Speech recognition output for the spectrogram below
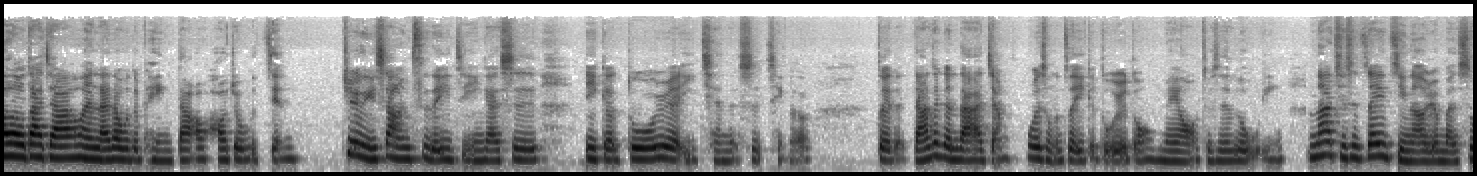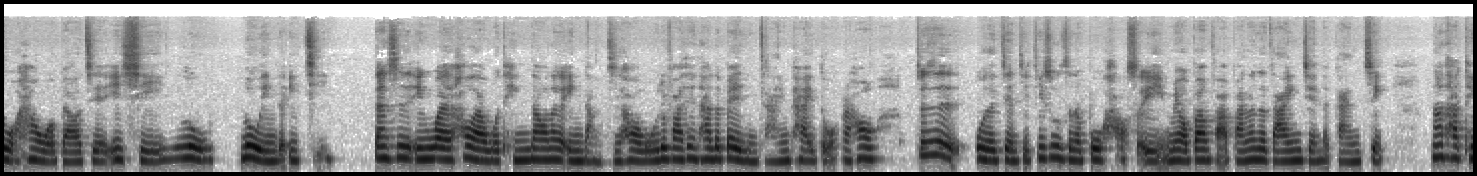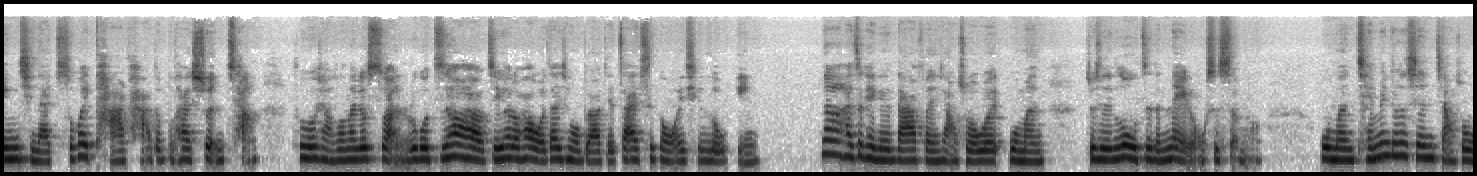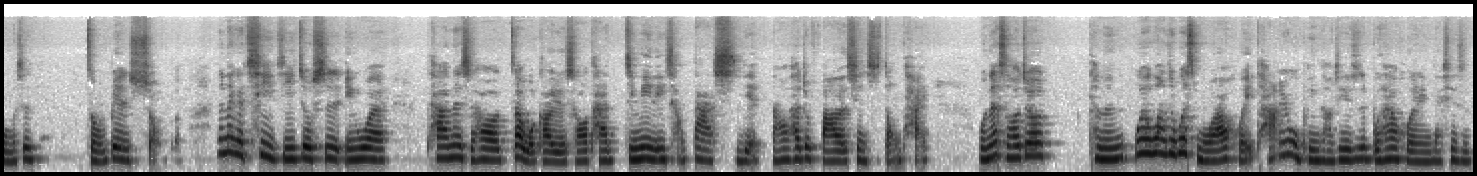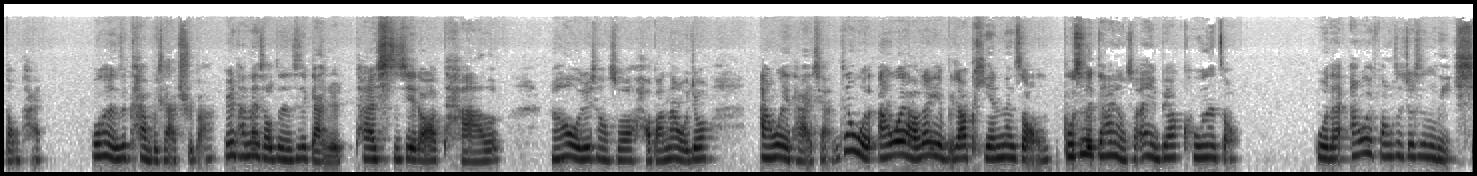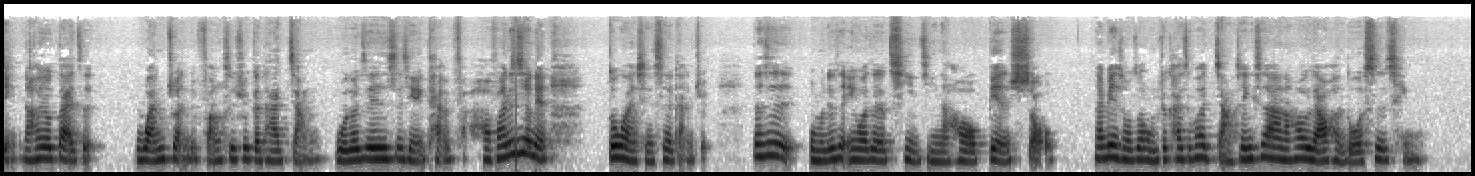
Hello，大家欢迎来到我的频道，好久不见。距离上一次的一集应该是一个多月以前的事情了。对的，等下再跟大家讲为什么这一个多月都没有就是录音。那其实这一集呢，原本是我和我表姐一起录录音的一集，但是因为后来我听到那个音档之后，我就发现它的背景杂音太多，然后就是我的剪辑技术真的不好，所以没有办法把那个杂音剪得干净。那它听起来是会卡卡的，不太顺畅，所以我想说那就算了。如果之后还有机会的话，我再请我表姐再一次跟我一起录音。那还是可以跟大家分享说，我我们就是录制的内容是什么。我们前面就是先讲说我们是怎么变熟的。那那个契机就是因为他那时候在我高一的时候，他经历了一场大失恋，然后他就发了现实动态。我那时候就。可能我也忘记为什么我要回他，因为我平常其实是不太回人家现实动态，我可能是看不下去吧，因为他那时候真的是感觉他的世界都要塌了，然后我就想说，好吧，那我就安慰他一下。但我的安慰好像也比较偏那种，不是跟他讲说，哎，你不要哭那种。我的安慰方式就是理性，然后又带着婉转的方式去跟他讲我对这件事情的看法。好，反正就是有点多管闲事的感觉。但是我们就是因为这个契机，然后变熟。那变熟之后，我们就开始会讲心事啊，然后聊很多事情。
